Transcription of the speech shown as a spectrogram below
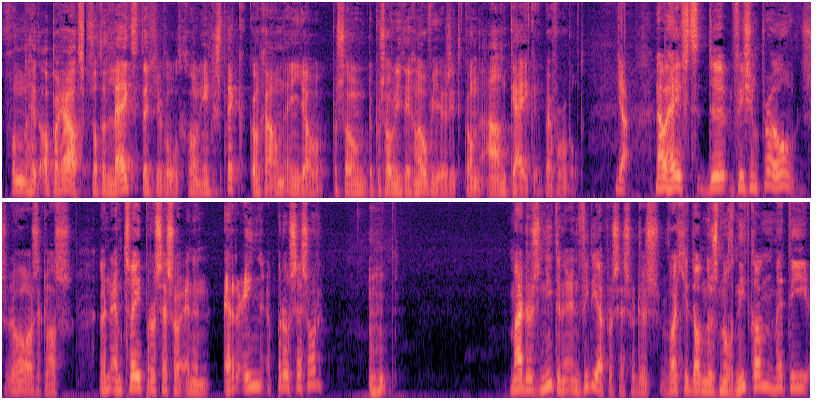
van het apparaat. Zodat het lijkt dat je bijvoorbeeld gewoon in gesprek kan gaan en jouw persoon, de persoon die tegenover je zit kan aankijken, bijvoorbeeld. Ja, nou heeft de Vision Pro, zoals ik las, een M2-processor en een R1-processor. Mhm. Maar dus niet een Nvidia-processor. Dus wat je dan dus nog niet kan met die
